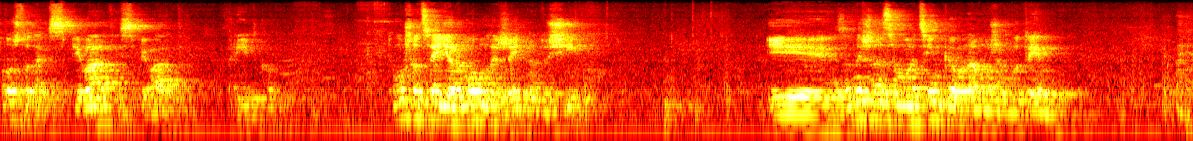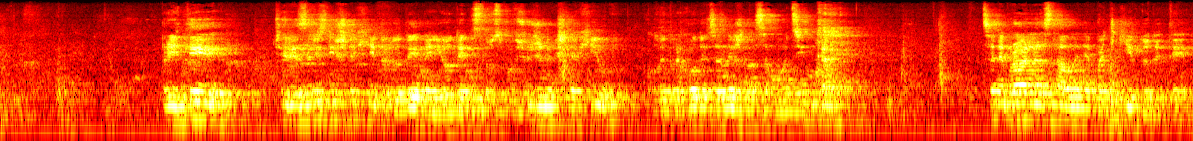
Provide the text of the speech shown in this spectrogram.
просто так співати, співати рідко. Тому що це ярмом лежить на душі. І занижена самооцінка вона може бути прийти через різні шляхи до людини. І один з розповсюджених шляхів, коли приходить занижена самооцінка, це неправильне ставлення батьків до дитини.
